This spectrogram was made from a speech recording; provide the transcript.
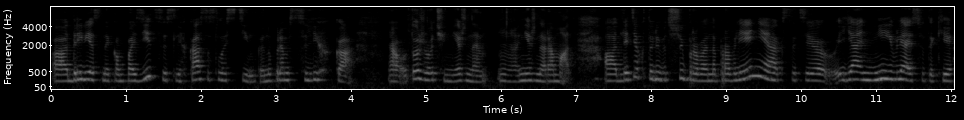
древесные композиции слегка со сластинкой, ну прям слегка. А, тоже очень нежный, нежный аромат. А, для тех, кто любит шипровое направление, кстати, я не являюсь все-таки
